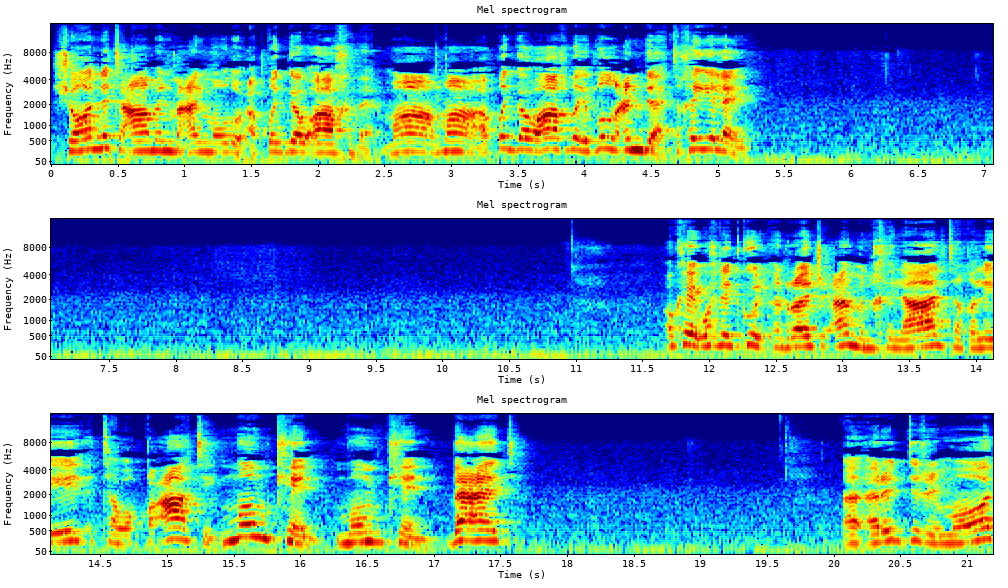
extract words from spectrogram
شلون نتعامل مع الموضوع؟ اطقه واخذه ما ما اطقه واخذه يظل عنده. تخيلي okay وحدة تقول نرجعه من خلال تقليل توقعاتي. ممكن ممكن. بعد. أرد الريموت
